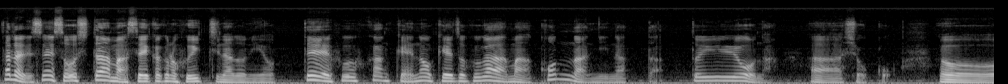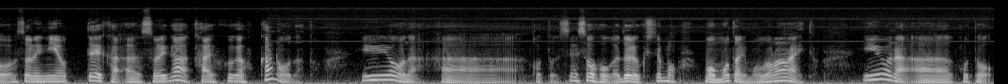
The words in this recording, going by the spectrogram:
ただですね、そうしたまあ性格の不一致などによって、夫婦関係の継続がまあ困難になったというようなあ証拠、それによってかそれが回復が不可能だというようなあことですね双方が努力してももう元に戻らないというようなこと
